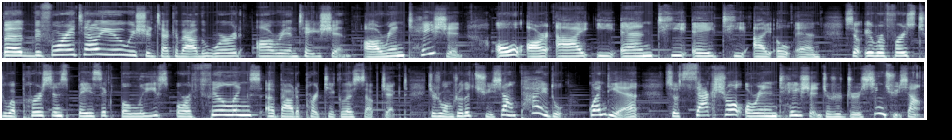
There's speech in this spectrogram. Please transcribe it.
but before I tell you, we should talk about the word orientation. Orientation, O R I E N T A T I O N. So it refers to a person's basic beliefs or feelings feelings about a particular subject，就是我 我们说的取向、态度、观点。So sexual orientation 就是指性取向。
